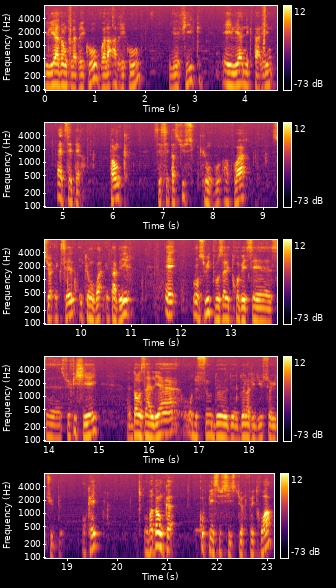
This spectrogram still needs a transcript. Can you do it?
Il y a donc l'abricot, voilà abricot, il a FIC et il y a nectarine, etc. Donc, c'est cette astuce qu'on va avoir sur Excel et qu'on va établir. Et ensuite, vous allez trouver ce, fichier dans un lien au-dessous de, la vidéo sur YouTube. OK? On va donc copier ceci sur feuille 3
